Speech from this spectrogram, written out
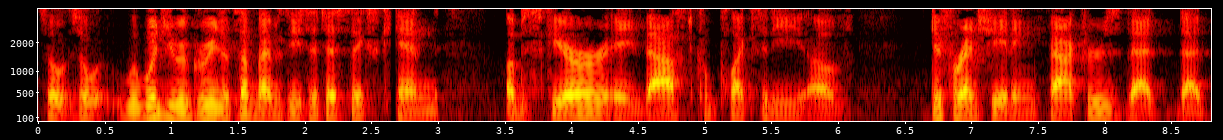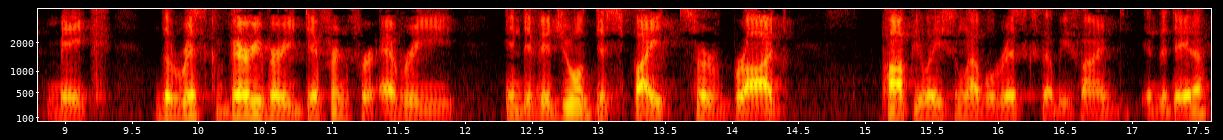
So, so would you agree that sometimes these statistics can obscure a vast complexity of differentiating factors that that make the risk very, very different for every individual, despite sort of broad population level risks that we find in the data?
